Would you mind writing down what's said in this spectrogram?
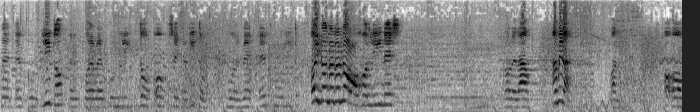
mueve el culito, mueve el culito, oh señorito, mueve el culito. ¡Ay, no, no, no, no! ¡Jolines! No le he dado. ¡Ah, mira! Vale. Oh, oh.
